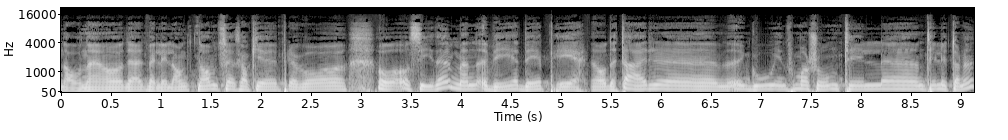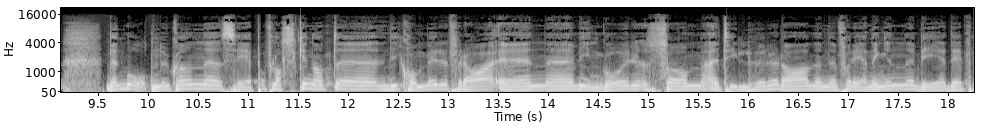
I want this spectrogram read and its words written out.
navnet, og det er et veldig langt navn, så jeg skal ikke prøve å, å, å si det, men VDP. Og dette er god informasjon til, til lytterne. Den måten du kan se på flasken at de kommer fra en vingård som tilhører da denne foreningen VDP,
